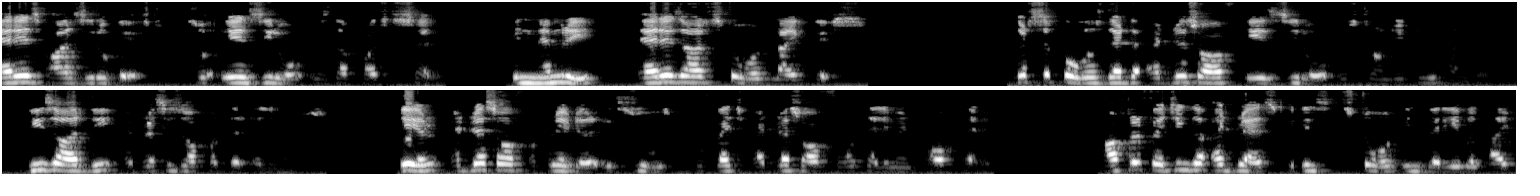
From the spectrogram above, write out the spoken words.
arrays are zero based, so A0 is the first cell. In memory, arrays are stored like this. Let's suppose that the address of A0 is 2200. These are the addresses of other elements. Here, address of operator is used to fetch address of fourth element of array. After fetching the address, it is stored in variable ip.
